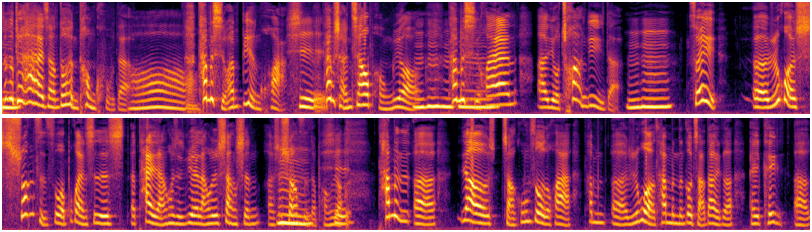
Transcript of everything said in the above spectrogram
这个对他来讲都很痛苦的哦。他们喜欢变化，是。他们喜欢交朋友，他们喜欢。呃，有创意的，嗯哼，所以，呃，如果双子座，不管是呃太阳或者月亮或者上升，呃，是双子的朋友，他们呃要找工作的话，他们呃，如果他们能够找到一个，哎，可以呃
